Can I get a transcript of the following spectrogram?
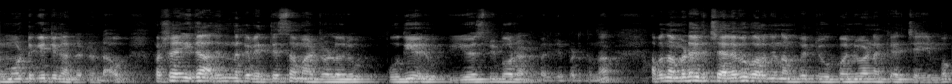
റിമോട്ട് കിറ്റ് കണ്ടിട്ടുണ്ടാവും. പക്ഷേ ഇത് അതിൽ നിന്നൊക്കെ വ്യത്യസ്തമായിട്ടുള്ള ഒരു പുതിയൊരു യു എസ് പി ബോർഡാണ് പരിചയപ്പെടുത്തുന്നത്. അപ്പോൾ നമ്മുടെ ഒരു ചെലവ് കുറഞ്ഞ് നമുക്ക് ടു പോയിന്റ് വൺ ഒക്കെ ചെയ്യുമ്പോൾ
